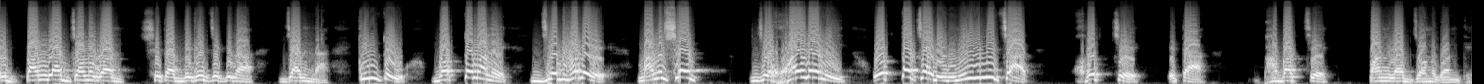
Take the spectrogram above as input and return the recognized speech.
এই বাংলার জনগণ সেটা দেখেছে কিনা জানি না। কিন্তু বর্তমানে যেভাবে মানুষের যে হয়রানি, অত্যাচারী, নির্বিচার হচ্ছে, এটা ভাবাচ্ছে বাংলার জনগণকে।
